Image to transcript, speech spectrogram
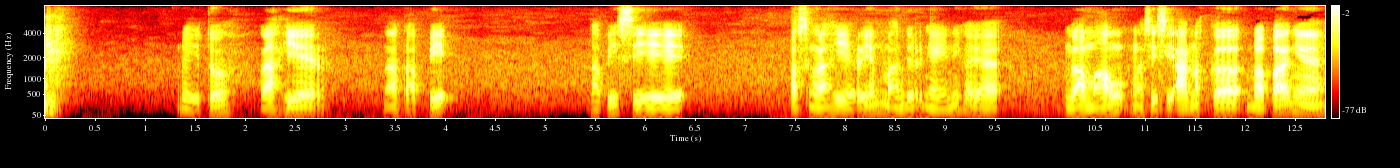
udah itu lahir. Nah, tapi tapi si pas ngelahirin mothernya ini kayak nggak mau ngasih si anak ke bapaknya.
